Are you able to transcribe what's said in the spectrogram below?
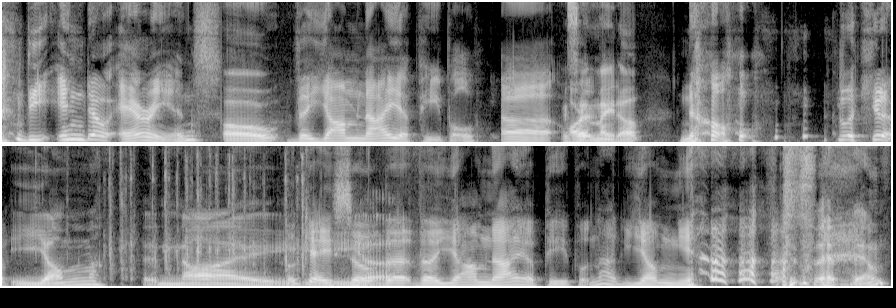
the Indo Aryans, Oh, the Yamnaya people, uh, is are, that made up? No. Look it up. Yum Nai. Okay, so the, the Yamnaya people, not Yamnya. is that them?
